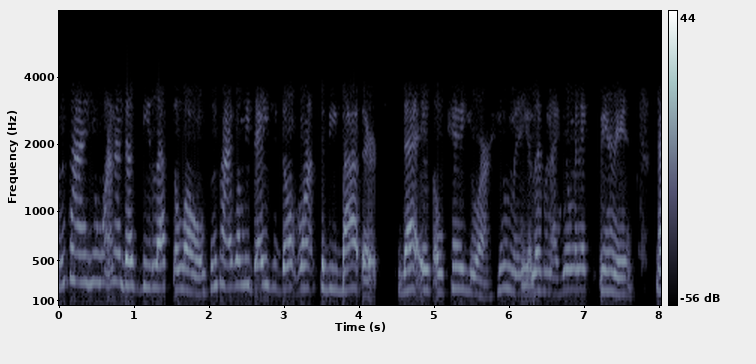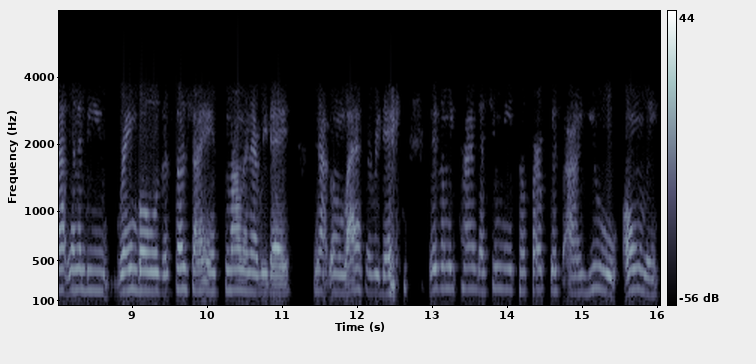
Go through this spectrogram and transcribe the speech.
Sometimes you want to just be left alone. Sometimes going to be days you don't want to be bothered. That is okay. You are human. You're living a human experience. Not going to be rainbows and sunshine and smiling every day. Not going to laugh every day. There's going to be times that you need to focus on you only.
